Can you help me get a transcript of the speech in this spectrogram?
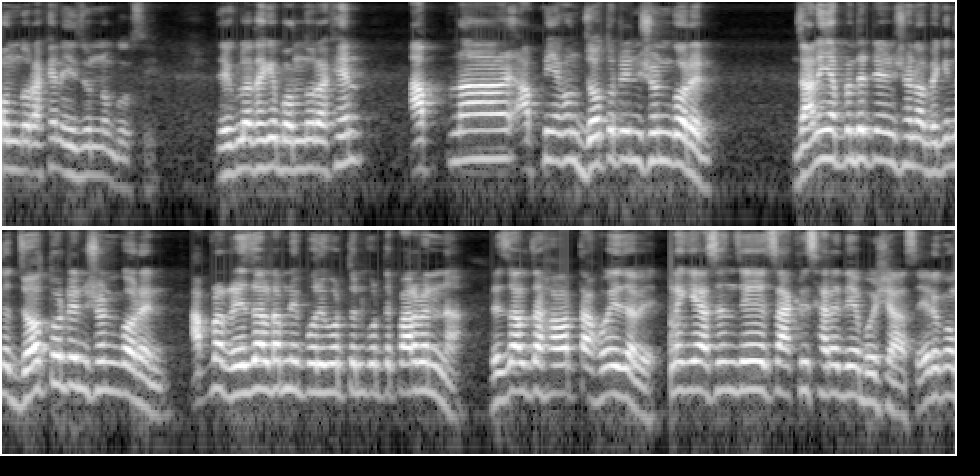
বন্ধ রাখেন, এই জন্য বলছি। যে এগুলো থেকে বন্ধ রাখেন, আপনার, আপনি এখন যত টেনশন করেন, জানি আপনাদের টেনশন হবে, কিন্তু যত টেনশন করেন, আপনার রেজাল্ট আপনি পরিবর্তন করতে পারবেন না। রেজাল্ট যা হওয়ার তা হয়ে যাবে। অনেকে আছেন যে চাকরি ছাড়ে দিয়ে বসে আছে। এরকম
